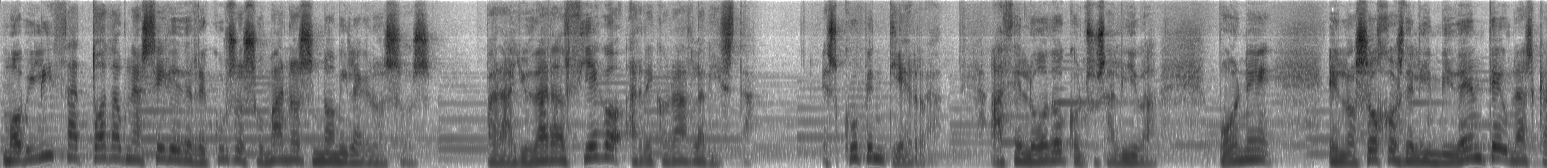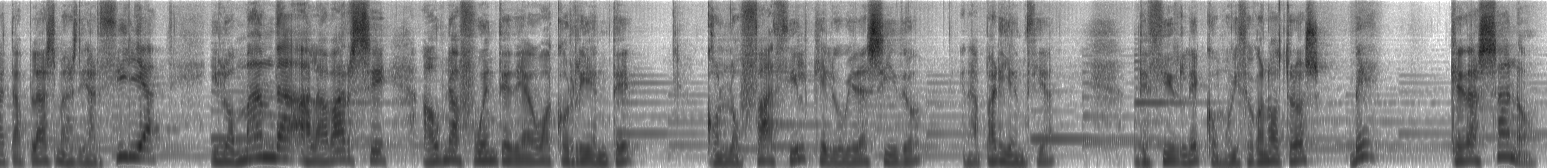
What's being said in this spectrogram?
moviliza toda una serie de recursos humanos no milagrosos para ayudar al ciego a recobrar la vista. Escupe en tierra, hace lodo con su saliva, pone en los ojos del invidente unas cataplasmas de arcilla y lo manda a lavarse a una fuente de agua corriente, con lo fácil que le hubiera sido, en apariencia, decirle, como hizo con otros, ve, quedas sano.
